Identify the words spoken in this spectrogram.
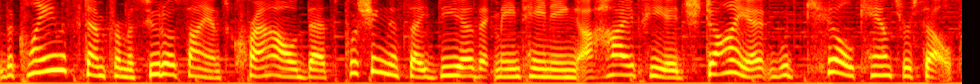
The claims stem from a pseudoscience crowd that's pushing this idea idea that maintaining a high pH diet would kill cancer cells,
